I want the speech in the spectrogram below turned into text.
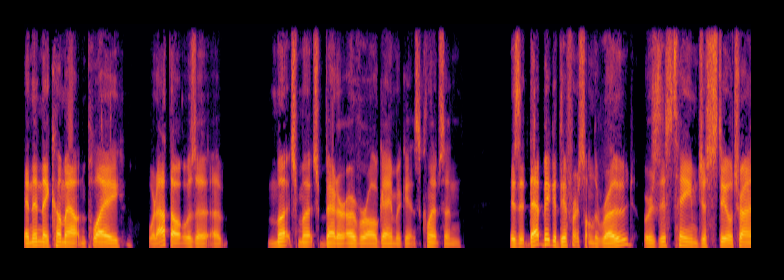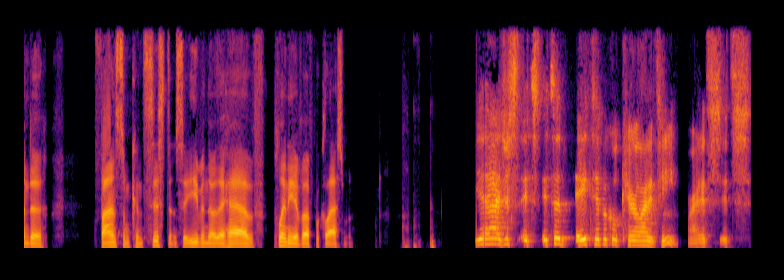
and then they come out and play what I thought was a, a much much better overall game against Clemson. Is it that big a difference on the road, or is this team just still trying to find some consistency, even though they have plenty of upperclassmen? Yeah, just it's it's a atypical Carolina team, right? It's it's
